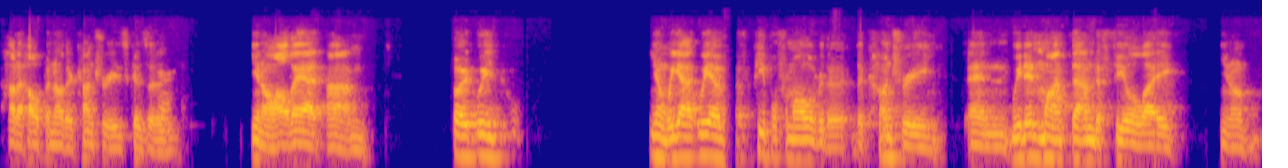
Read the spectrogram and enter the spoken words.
how to help in other countries because of sure. you know all that um but we you know we got we have people from all over the the country and we didn't want them to feel like you know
